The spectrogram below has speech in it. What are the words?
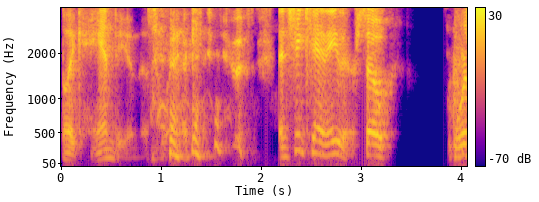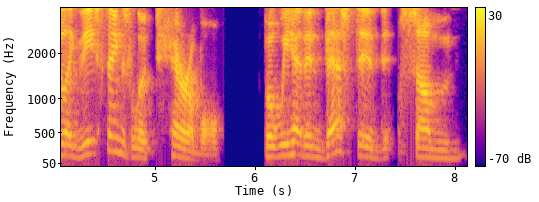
like handy in this way. I can't do this. And she can't either. So we're like, these things look terrible. But we had invested some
